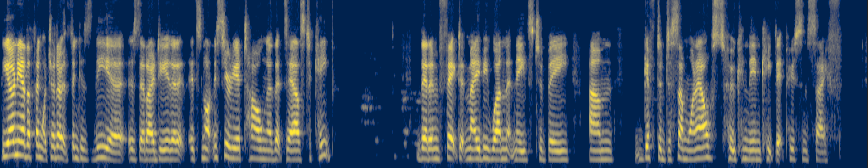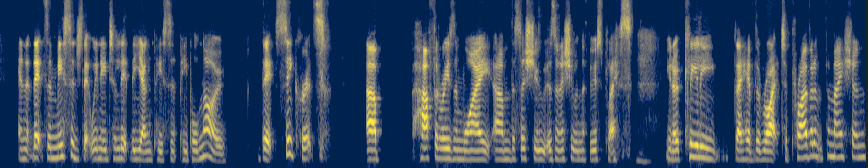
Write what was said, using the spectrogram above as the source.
The only other thing which I don't think is there is that idea that it's not necessarily a taonga that's ours to keep that in fact it may be one that needs to be um, gifted to someone else who can then keep that person safe. And that that's a message that we need to let the young people know that secrets are half the reason why um, this issue is an issue in the first place. Mm. You know, clearly they have the right to private information,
